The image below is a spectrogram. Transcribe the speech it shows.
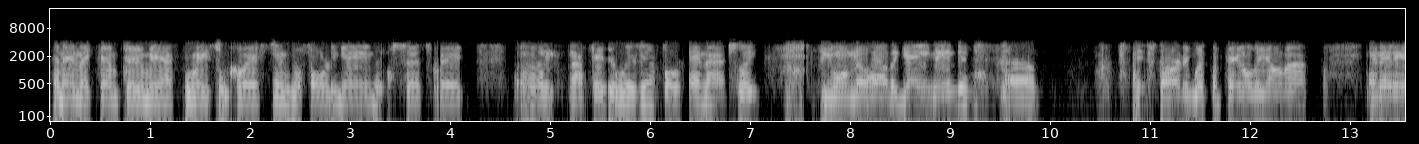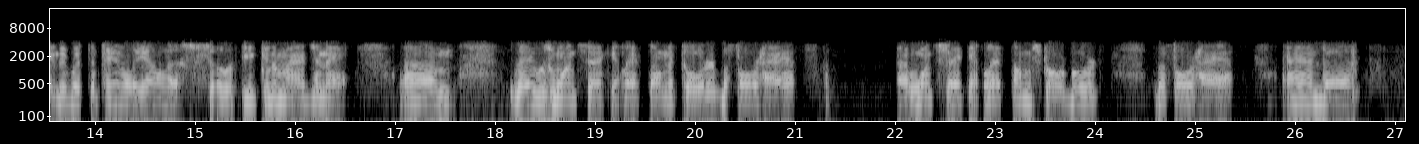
and then they come to me asking me some questions before the game that was suspect. Um, I figured we was in for it. And actually, if you want to know how the game ended, uh, it started with the penalty on us, and it ended with the penalty on us. So if you can imagine that, um, there was one second left on the quarter before half. Uh, one second left on the scoreboard before half, and uh,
